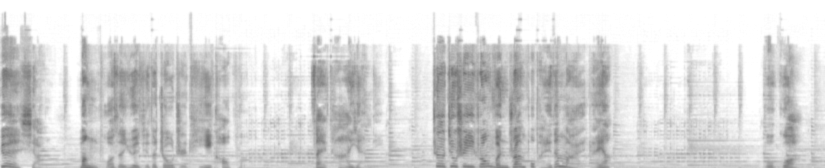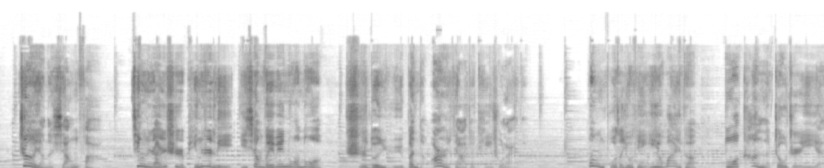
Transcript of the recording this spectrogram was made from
越想，孟婆子越觉得周芷提议靠谱，在她眼里，这就是一桩稳赚不赔的买卖呀。不过，这样的想法，竟然是平日里一向唯唯诺诺、迟钝愚笨的二丫头提出来的。孟婆子有点意外的多看了周芷一眼。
